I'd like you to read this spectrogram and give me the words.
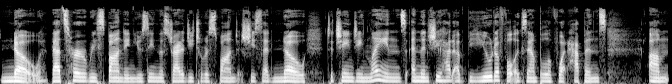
no. That's her responding, using the strategy to respond. She said no to changing lanes. And then she had a beautiful example of what happens. Um,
